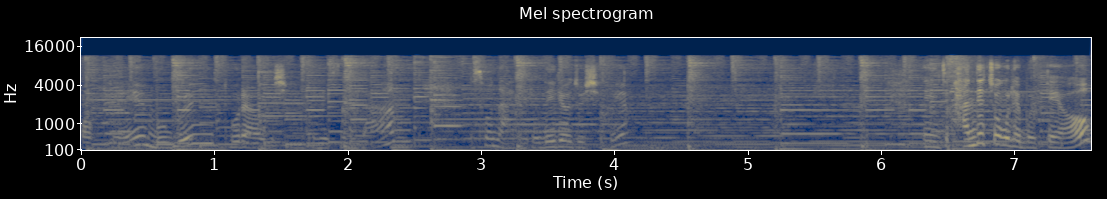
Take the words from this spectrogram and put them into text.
어깨, 목을 돌아오시면 되겠습니다. 손 아래로 내려주시고요. 네, 이제 반대쪽을 해볼게요.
